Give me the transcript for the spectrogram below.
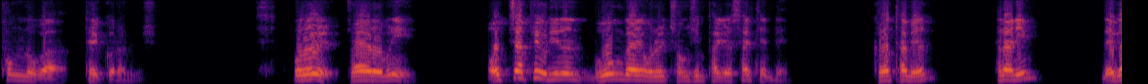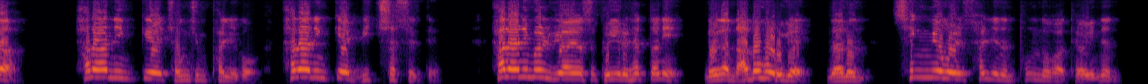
통로가 될 거라는 것입니다. 오늘 저와 여러분이 어차피 우리는 무언가에 오늘 정신 팔려 살 텐데 그렇다면 하나님 내가 하나님께 정신 팔리고 하나님께 미쳤을 때 하나님을 위하여서 그 일을 했더니 내가 나도 모르게 나는 생명을 살리는 통로가 되어 있는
